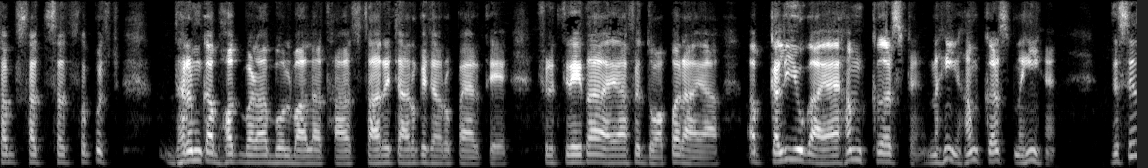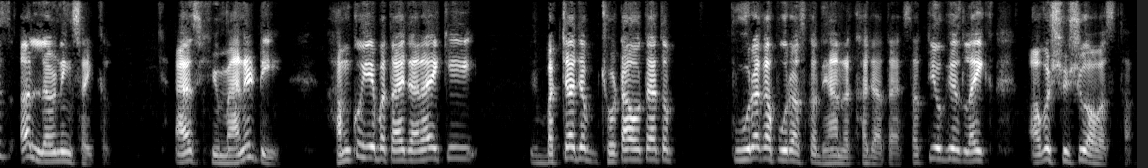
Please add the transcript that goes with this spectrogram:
सब सब सब सब कुछ धर्म का बहुत बड़ा बोलबाला था सारे चारों के चारों पैर थे फिर त्रेता आया फिर द्वापर आया अब कलयुग आया है हम कर्स्ट हैं नहीं हम कर्स्ट नहीं हैं this is a learning cycle as humanity हमको ये बताया जा रहा है कि बच्चा जब छोटा होता है तो पूरा का पूरा उसका ध्यान रखा जाता है। सतयुग इज़ लाइक अवर शिशु अवस्था।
